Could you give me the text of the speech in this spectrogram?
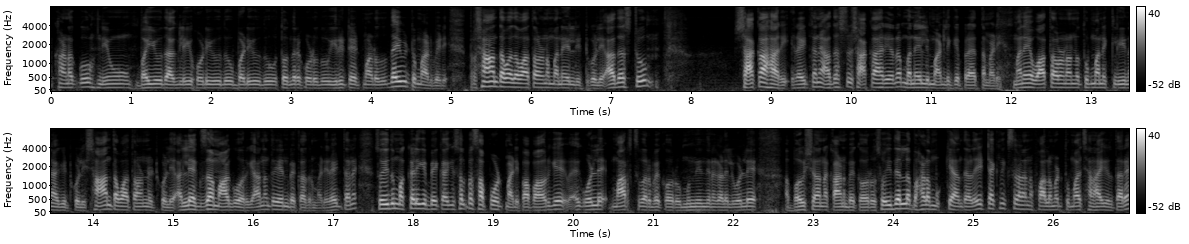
ಕಾರಣಕ್ಕೂ ನೀವು ಬೈಯುವುದಾಗಲಿ, ಹೊಡೆಯುವುದು, ಬಡಿಯುವುದು, ತೊಂದರೆ ಕೊಡೋದು ಇರಿಟೇಟ್ ಮಾಡೋದು ದಯವಿಟ್ಟು ಮಾಡಬೇಡಿ. ಪ್ರಶಾಂತವಾದ ವಾತಾವರಣ ಮನೆಯಲ್ಲಿ ಇಟ್ಕೊಳ್ಳಿ ಆದಷ್ಟು ಶಾಕಾಹಾರಿ ರೈಟ್ ಆದಷ್ಟು ಶಾಖಾಹಾರಿಯನ್ನು ಮನೆಯಲ್ಲಿ ಮಾಡಲಿಕ್ಕೆ ಪ್ರಯತ್ನ ಮಾಡಿ. ಮನೆಯ ವಾತಾವರಣವನ್ನು ತುಂಬಾ ಕ್ಲೀನಾಗಿ ಇಟ್ಕೊಳ್ಳಿ, ಶಾಂತ ವಾತಾವರಣ ಇಟ್ಕೊಳ್ಳಿ. ಅಲ್ಲಿ ಎಕ್ಸಾಮ್ ಆಗುವವರೆಗೆ, ಆನಂತರ ಏನು ಬೇಕಾದರೂ ಮಾಡಿ ರೈಟ್ ಸೊ ಇದು ಮಕ್ಕಳಿಗೆ ಬೇಕಾಗಿ ಸ್ವಲ್ಪ ಸಪೋರ್ಟ್ ಮಾಡಿ. ಪಾಪ ಅವ್ರಿಗೆ ಒಳ್ಳೆ ಮಾರ್ಕ್ಸ್ ಬರಬೇಕು ಅವರು, ಮುಂದಿನ ದಿನಗಳಲ್ಲಿ ಒಳ್ಳೆ ಭವಿಷ್ಯವನ್ನು ಕಾಣಬೇಕು ಅವರು. ಸೊ ಇದೆಲ್ಲ ಬಹಳ ಮುಖ್ಯ ಅಂತ ಹೇಳಿ ಈ ಟೆಕ್ನಿಕ್ಸ್ಗಳನ್ನು ಫಾಲೋ ಮಾಡಿ ತುಂಬ ಚೆನ್ನಾಗಿರ್ತಾರೆ.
